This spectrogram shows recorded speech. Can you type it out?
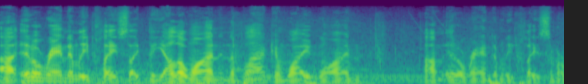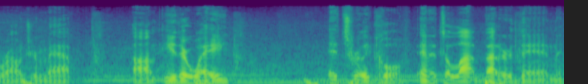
Uh, it'll randomly place like the yellow one and the black and white one. Um, it'll randomly place them around your map. Um, either way, it's really cool, and it's a lot better than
